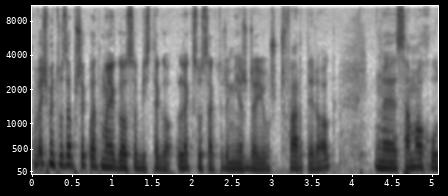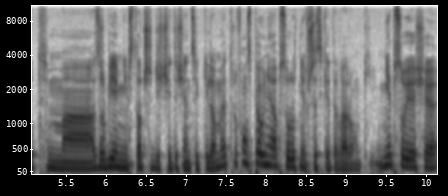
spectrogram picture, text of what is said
No weźmy tu za przykład mojego osobistego Lexusa, którym jeżdżę już czwarty rok. E, samochód ma, zrobiłem nim 130 tysięcy kilometrów, on spełnia absolutnie wszystkie te warunki. Nie psuje się,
